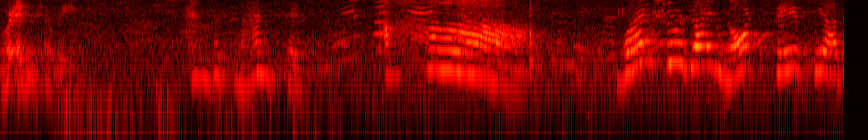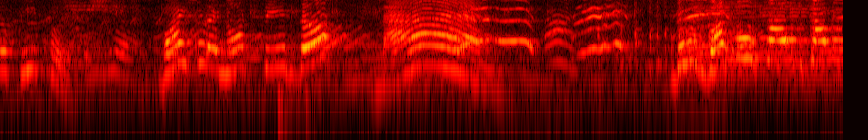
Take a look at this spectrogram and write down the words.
went away. And this man said, Aha! Why should I not save the other people? Why should I not save the man? There was one more sound coming.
